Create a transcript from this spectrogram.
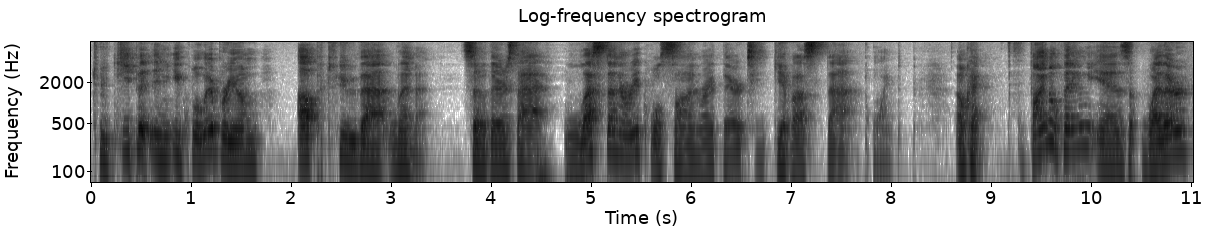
to keep it in equilibrium up to that limit. So there's that less than or equal sign right there to give us that point. Okay, final thing is whether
